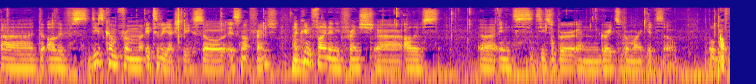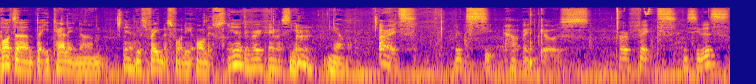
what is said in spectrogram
uh, the olives these come from Italy actually, so it's not French. I Mm. couldn't find any French uh, olives uh, in City Super and Great Supermarket, so Of course, uh, the Italian um, yeah. is famous for the olives. yeah, they're very famous. Yeah, yeah. All right, let's see how it goes. Perfect. You see this?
